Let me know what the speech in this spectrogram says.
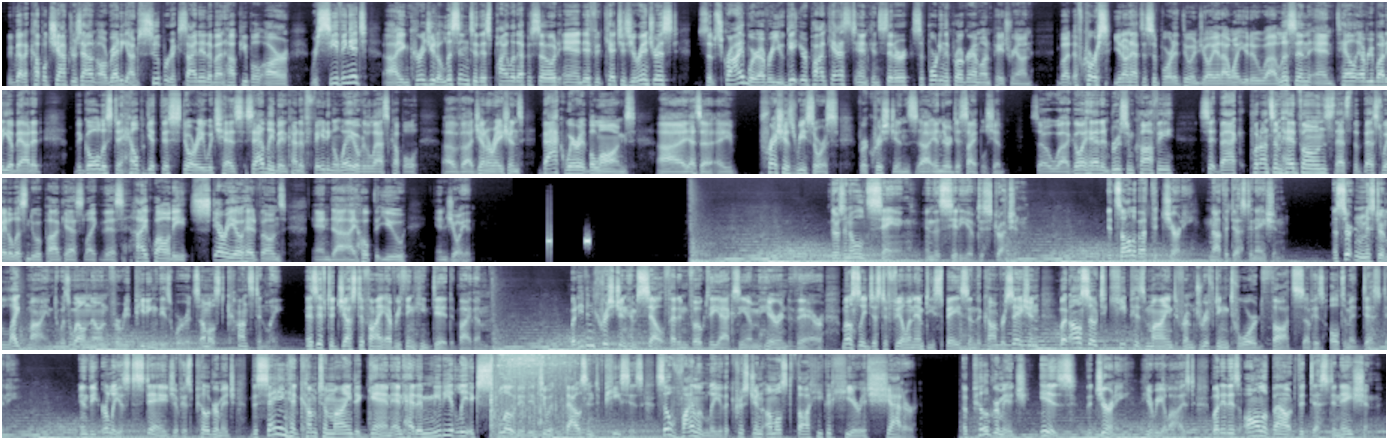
We've got a couple chapters out already. I'm super excited about how people are receiving it. Uh, I encourage you to listen to this pilot episode, and if it catches your interest, subscribe wherever you get your podcasts and consider supporting the program on Patreon. But of course, you don't have to support it to enjoy it. I want you to uh, listen and tell everybody about it. The goal is to help get this story, which has sadly been kind of fading away over the last couple of uh, generations, back where it belongs uh, as a, a, precious resource for Christians uh, in their discipleship. So uh, go ahead and brew some coffee sit back, put on some headphones. That's the best way to listen to a podcast like this. High quality stereo headphones. And uh, I hope that you enjoy it. There's an old saying in the city of destruction it's all about the journey, not the destination. A certain Mr. Lightmind was well known for repeating these words almost constantly, as if to justify everything he did by them. But even Christian himself had invoked the axiom here and there, mostly just to fill an empty space in the conversation, but also to keep his mind from drifting toward thoughts of his ultimate destiny. In the earliest stage of his pilgrimage, the saying had come to mind again and had immediately exploded into a thousand pieces, so violently that Christian almost thought he could hear it shatter. A pilgrimage is the journey, he realized, but it is all about the destination.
